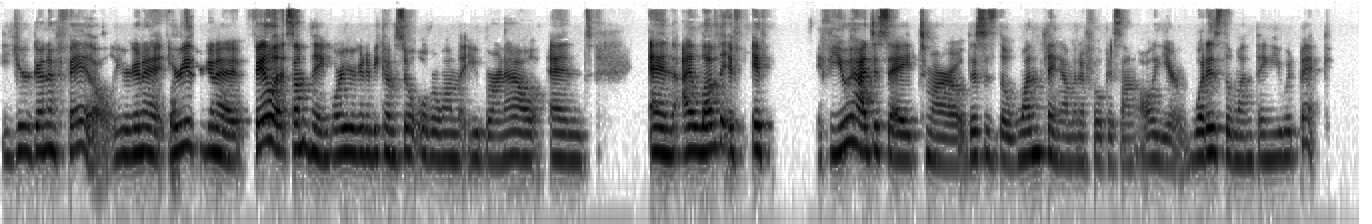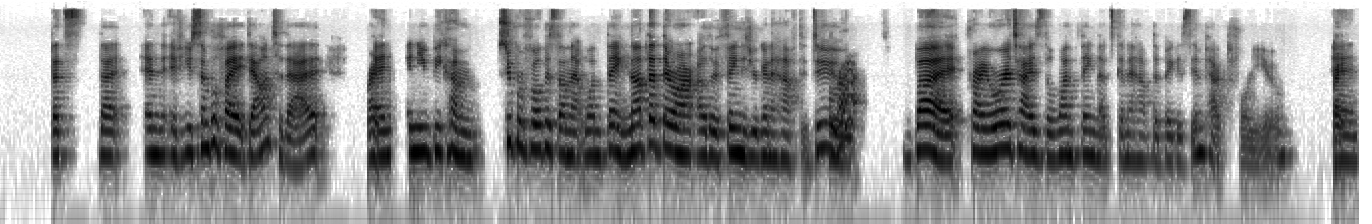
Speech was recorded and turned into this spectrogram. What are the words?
you're going to fail. You're going to you're either going to fail at something or you're going to become so overwhelmed that you burn out and and I love that if if if you had to say tomorrow, this is the one thing I'm going to focus on all year, what is the one thing you would pick? That's that. And if you simplify it down to that, right. and, and you become super focused on that one thing, not that there aren't other things you're going to have to do, Correct. but prioritize the one thing that's going to have the biggest impact for you. Right. And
